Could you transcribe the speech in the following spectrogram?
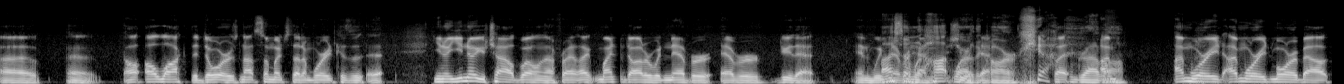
uh, uh, I'll, I'll lock the doors. Not so much that I'm worried because, uh, you know, you know your child well enough, right? Like my daughter would never ever do that, and we've My never son would had an issue hotwire the that. car Yeah. But and drive I'm, off. I'm worried. I'm worried more about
